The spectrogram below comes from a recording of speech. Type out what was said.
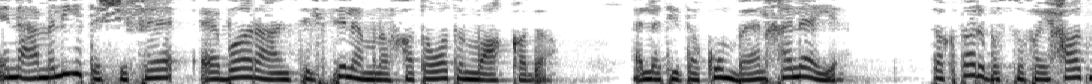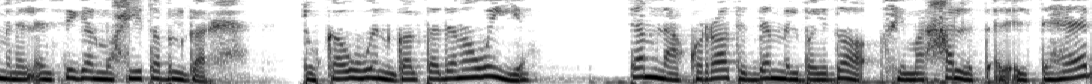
إن عملية الشفاء عبارة عن سلسلة من الخطوات المعقدة التي تقوم بها الخلايا تقترب الصفيحات من الأنسجة المحيطة بالجرح تكون جلطة دموية تمنع كرات الدم البيضاء في مرحلة الالتهاب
